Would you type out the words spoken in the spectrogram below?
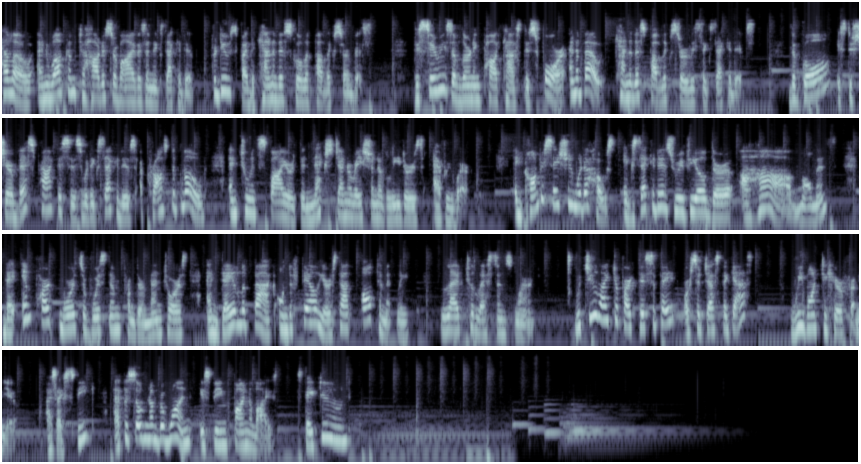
Hello, and welcome to How to Survive as an Executive, produced by the Canada School of Public Service. The series of learning podcast is for and about Canada's public service executives. The goal is to share best practices with executives across the globe and to inspire the next generation of leaders everywhere. In conversation with a host, executives reveal their aha moments they impart words of wisdom from their mentors and they look back on the failures that ultimately led to lessons learned. Would you like to participate or suggest a guest? We want to hear from you. As I speak, episode number one is being finalized. Stay tuned.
